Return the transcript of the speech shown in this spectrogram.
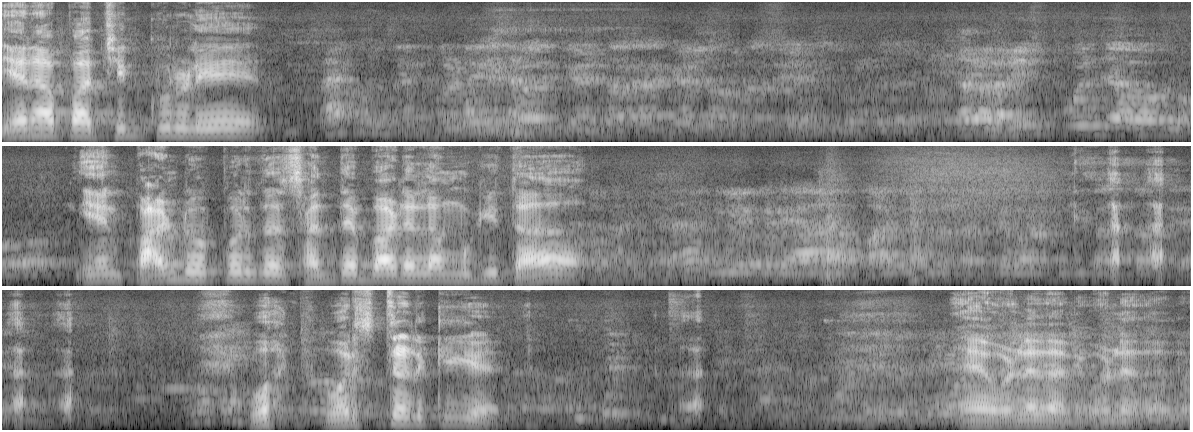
ಏನಪ್ಪ ಚಿನ್ಕುರುಳಿ ಏನು ಪಾಂಡವಪುರದ ಸಂತೆ ಬಾಡೆಲ್ಲ ಮುಗೀತಾ? ವರ್ಷ ತಡಕಿಗೆ ಏ ಒಳ್ಳೇದಾಗಲಿ ಒಳ್ಳೇದಾಗಲಿ.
